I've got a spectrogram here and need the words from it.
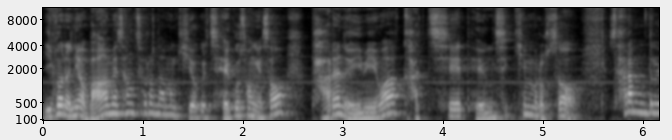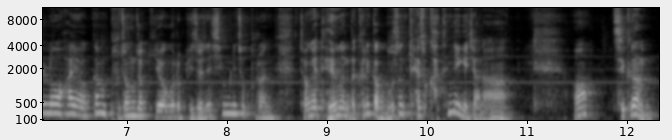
이거는요, 마음의 상처로 남은 기억을 재구성해서 다른 의미와 가치에 대응시킴으로써 사람들로 하여금 부정적 기억으로 빚어진 심리적 불안정에 대응한다. 그러니까 무슨 계속 같은 얘기잖아. 어? 지금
